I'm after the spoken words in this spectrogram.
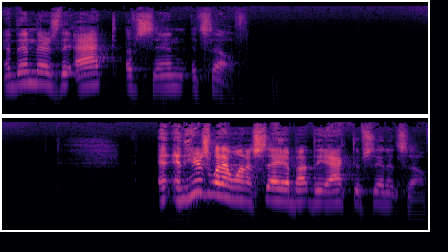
And then there's the act of sin itself. And, and here's what I want to say about the act of sin itself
